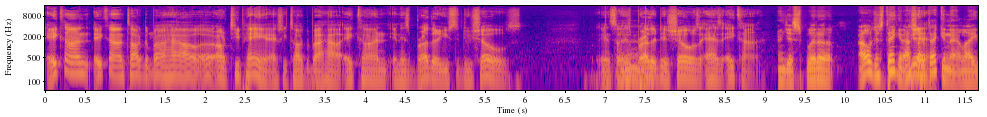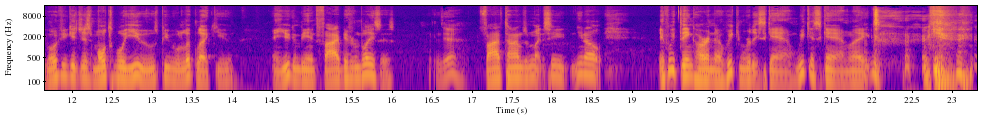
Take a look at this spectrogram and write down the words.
Akon Akon talked about how, uh, or T Pain actually talked about how Akon and his brother used to do shows, and so his Yeah. brother did shows as Akon. and just split up. I was just thinking. I started Yeah. thinking that. Like, what if you get just multiple U's, people who look like you, and you can be in five different places, Yeah, five times a month. See, you know, if we think hard enough, we can really scam. We can scam. Like, we, can,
